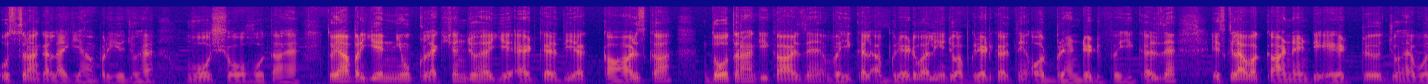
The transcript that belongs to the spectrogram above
उस तरह का लाइक यहाँ पर ये जो है, वो शो होता है। तो यहाँ पर ये न्यू कलेक्शन जो है, ये ऐड कर दिया कार्स का। दो तरह की कार्स हैं वहीकल अपग्रेड वाली हैं, जो अपग्रेड करते हैं, और ब्रांडेड वहीकल्स हैं। इसके अलावा कार 98 जो है, वो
